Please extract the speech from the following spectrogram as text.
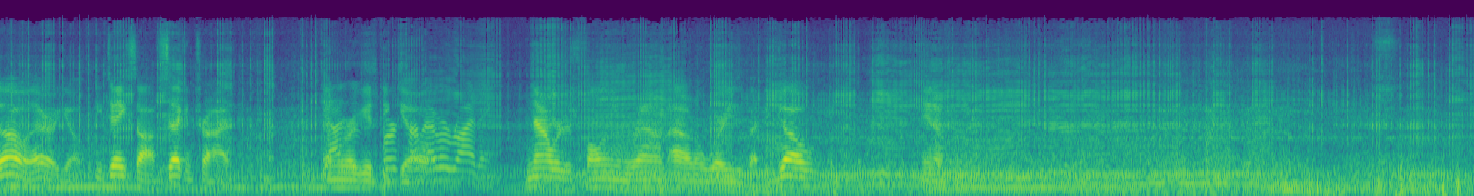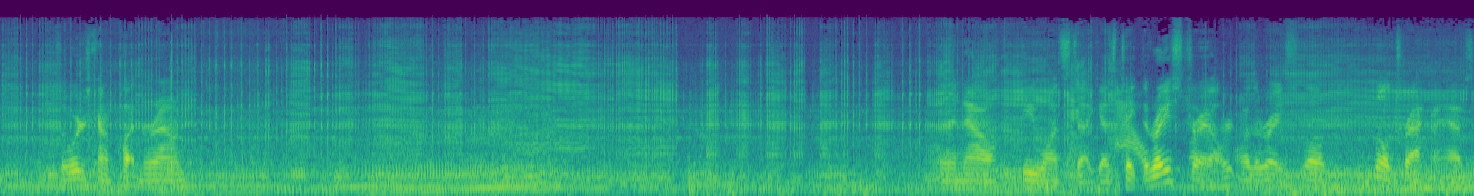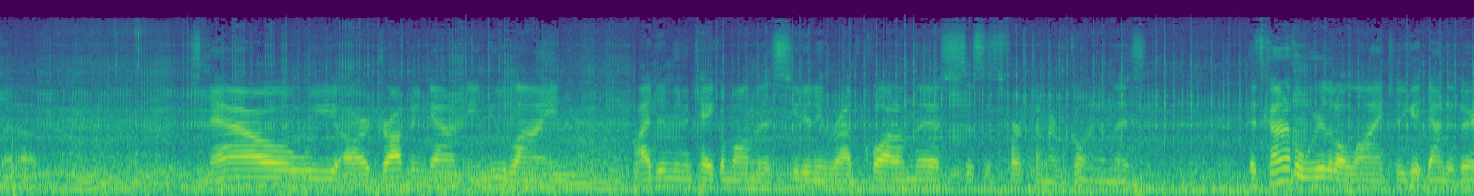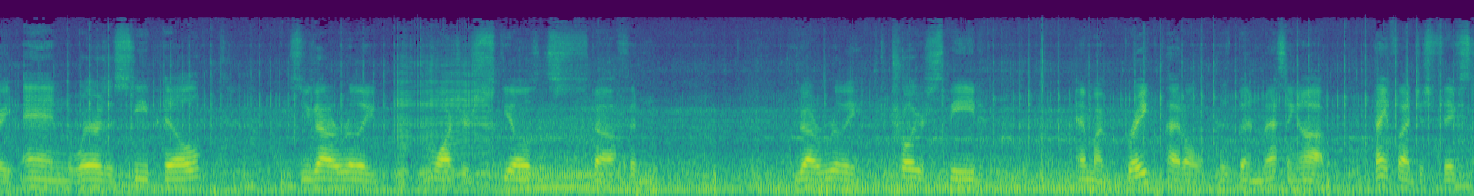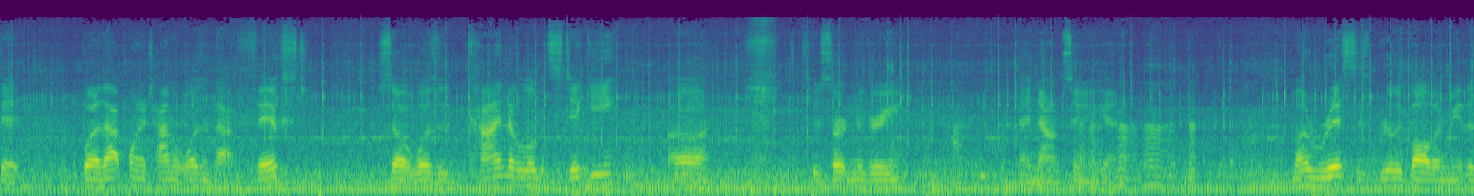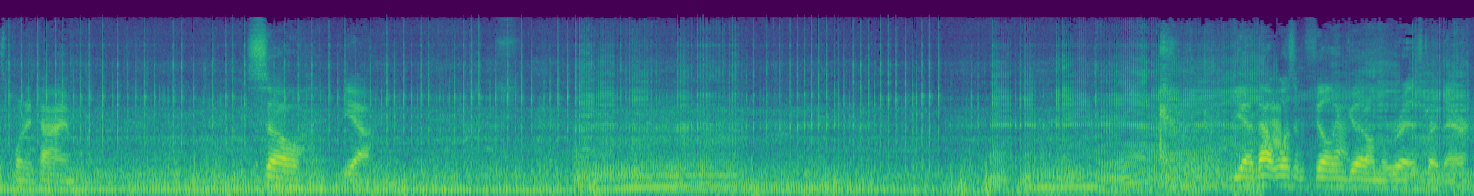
So there we go. He takes off. Second try. Guys, and we're good to first go. time ever riding. Now we're just following him around. I don't know where he's about to go. You know. So we're just kind of putting around. And then now he wants to, I guess, take the race trail or the race little little track I have set up. So now we are dropping down a new line. I didn't even take him on this. He didn't even ride the quad on this. This is the first time ever going on this. It's kind of a weird little line till you get down to the very end where there's a steep hill. So you gotta really watch your skills and stuff and you gotta really control your speed. And my brake pedal has been messing up. Thankfully I just fixed it. But at that point in time it wasn't that fixed. So it was kind of a little bit sticky. Uh, to a certain degree. And now I'm singing again. My wrist is really bothering me at this point in time. So, yeah. Yeah, that wasn't feeling good on the wrist right there.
